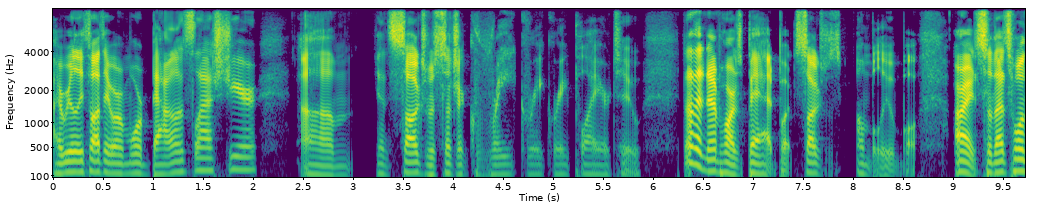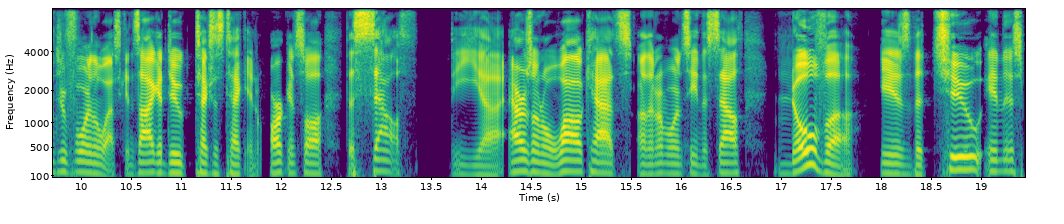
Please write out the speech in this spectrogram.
I really thought they were more balanced last year. Um, and Suggs was such a great, great, great player, too. Not that Nembhard's bad, but Suggs was unbelievable. All right, so that's one through four in the West Gonzaga, Duke, Texas Tech, and Arkansas. The South, the uh, Arizona Wildcats are the number one seed in the South. Nova is the two in this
